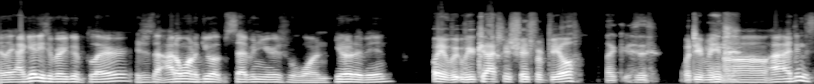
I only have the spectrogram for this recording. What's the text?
and like I get he's a very good player. It's just that I don't want to give up seven years for one. You know what I mean? wait, we, we could actually trade for Beal. Like, what do you mean? Uh, I, think this,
